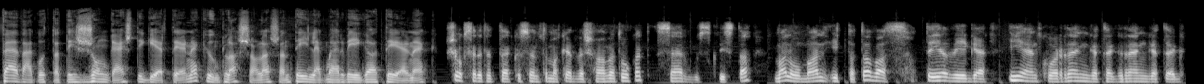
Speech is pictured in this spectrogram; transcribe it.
felvágottat és zsongást ígértél nekünk, lassan-lassan tényleg már vége a télnek. Sok szeretettel köszöntöm a kedves hallgatókat, Szervusz Kriszta. Valóban itt a tavasz, a tél vége, ilyenkor rengeteg-rengeteg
